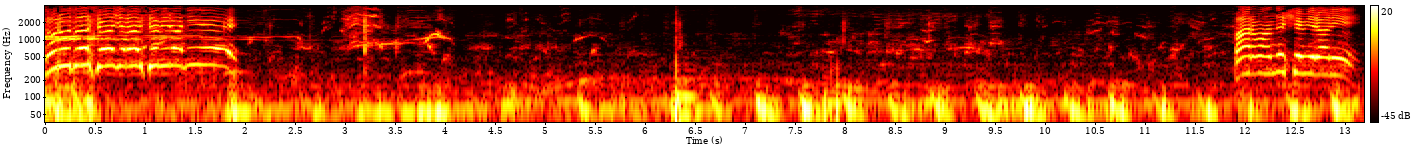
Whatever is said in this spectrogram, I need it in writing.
درود بر شما جناب شمیرانی. فرمانده شمیرانی.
